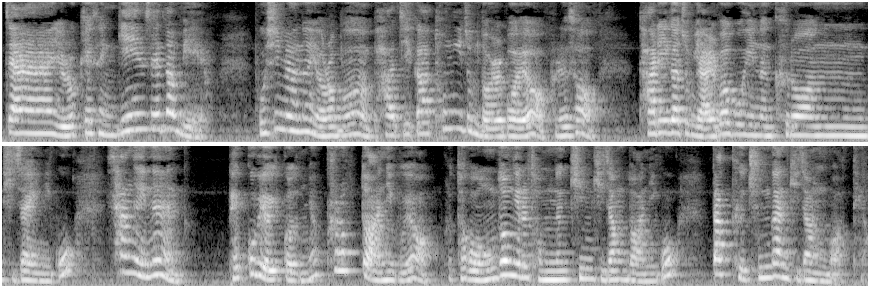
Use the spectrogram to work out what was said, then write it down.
짠! 이렇게 생긴 셋업이에요. 보시면은 여러분 바지가 통이 좀 넓어요. 그래서 다리가 좀 얇아 보이는 그런 디자인이고 상의는 배꼽이 여기 있거든요. 크롭도 아니고요. 그렇다고 엉덩이를 덮는 긴 기장도 아니고 딱 그 중간 기장인 것 같아요.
